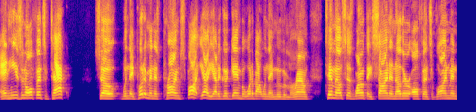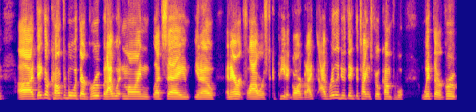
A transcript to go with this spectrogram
and he's an offensive tackle. So when they put him in his prime spot, yeah, he had a good game. But what about when they move him around? Tim L says, why don't they sign another offensive lineman? Uh, I think they're comfortable with their group, but I wouldn't mind, let's say, you know, an Ereck Flowers to compete at guard. But I, I really do think the Titans feel comfortable with their group.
